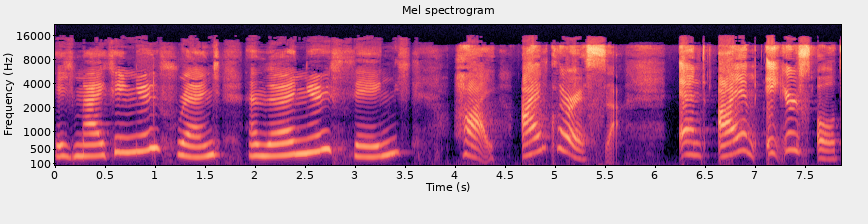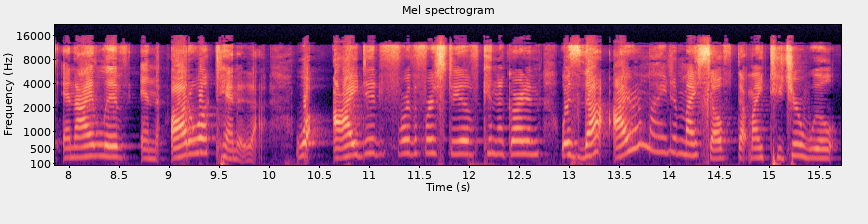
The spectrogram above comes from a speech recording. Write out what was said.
is making new friends and learning new things. Hi, I'm Clarissa and I am eight years old and I live in Ottawa, Canada. What I did for the first day of kindergarten was that I reminded myself that my teacher will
